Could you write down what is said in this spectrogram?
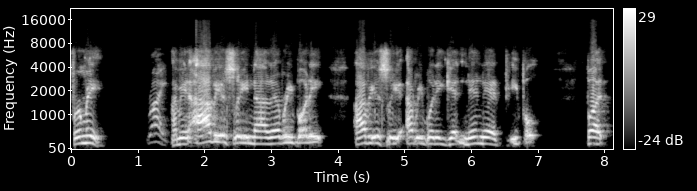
for me. right. I mean, obviously, not everybody. Obviously, everybody getting in had people, but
